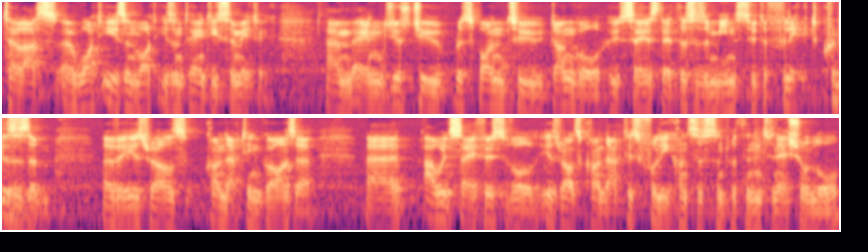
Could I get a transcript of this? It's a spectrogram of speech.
tell us uh, what is and what isn't anti Semitic. Um, and just to respond to Dangor, who says that this is a means to deflect criticism over Israel's conduct in Gaza. Uh, I would say, first of all, Israel's conduct is fully consistent with international law,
